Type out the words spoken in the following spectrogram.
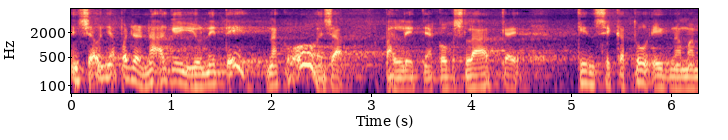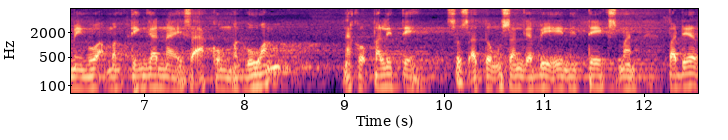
And siya, unya pa na naagi unity. Nako, oh, siya, palit niya kog slot. Kay, 15 katuig na mamingwa magtingganay sa akong maguwang. Nako palite sus atong usang gabi ni text man. Pader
